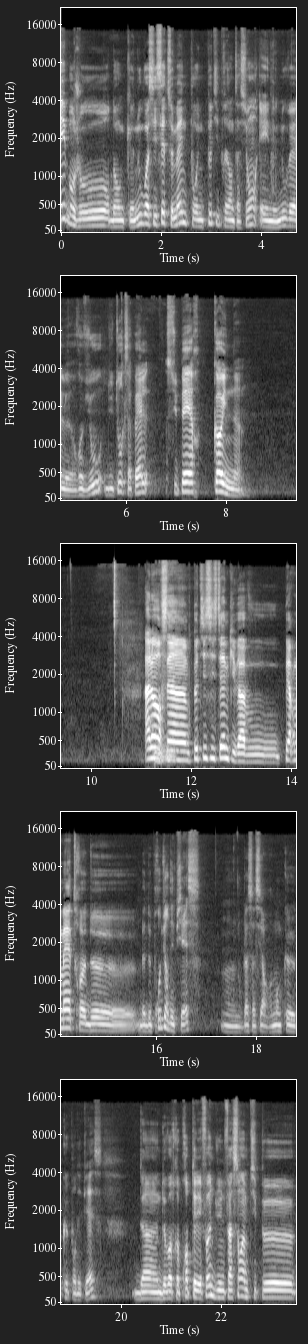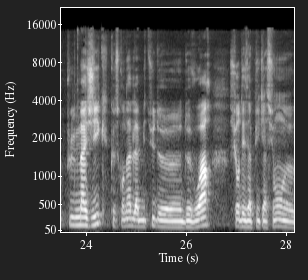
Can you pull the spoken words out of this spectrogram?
Et bonjour, donc nous voici cette semaine pour une petite présentation et une nouvelle review du tour qui s'appelle Super Coin. Alors c'est un petit système qui va vous permettre de, bah, de produire des pièces. Hum, donc là ça sert vraiment que, que pour des pièces. de votre propre téléphone d'une façon un petit peu plus magique que ce qu'on a de l'habitude de, de voir sur des applications euh,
